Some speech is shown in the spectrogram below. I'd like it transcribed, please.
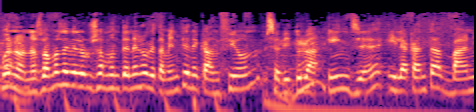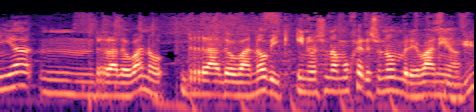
Bueno, nos vamos de Bielorrusia a Montenegro, que también tiene canción, se titula Inge, y la canta Vania mm, Radovano, Radovanovic. Y no es una mujer, es un hombre, Vania. Sí.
